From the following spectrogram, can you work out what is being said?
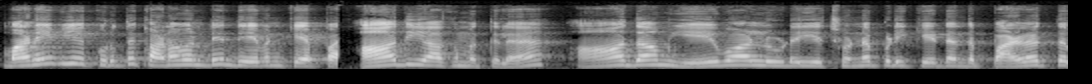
மனைவியை குறித்து கணவன்கிட்டையும் தேவன் கேட்பார். ஆதி ஆகமத்தில் ஆதாம் ஏவாளுடைய சொன்னபடி கேட்ட அந்த பழத்தை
